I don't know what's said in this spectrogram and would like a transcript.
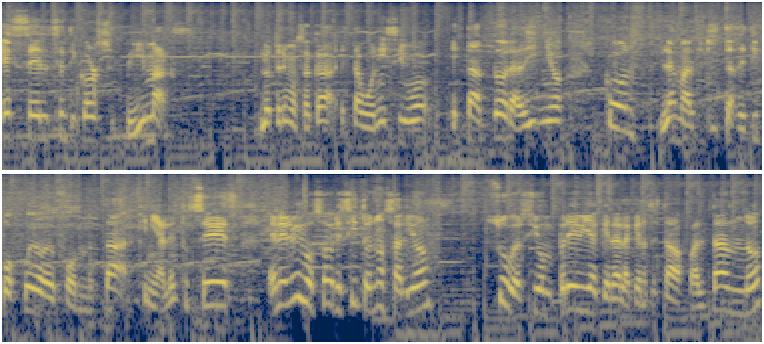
es el Centicourse V Max lo tenemos acá, está buenísimo, está doradiño con las marquitas de tipo fuego de fondo, está genial. Entonces, en el mismo sobrecito nos salió su versión previa, que era la que nos estaba faltando,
